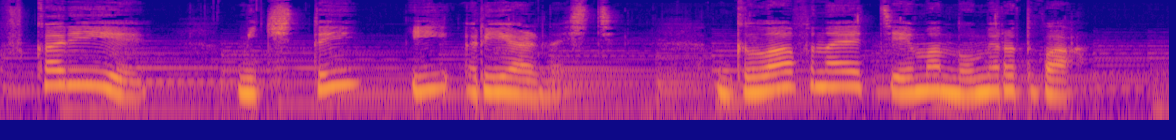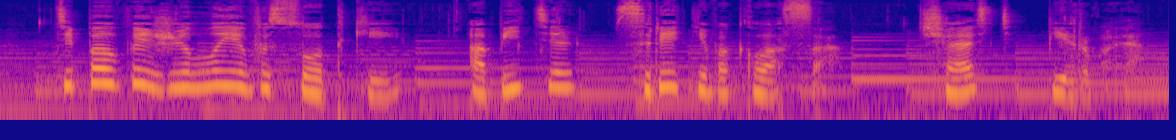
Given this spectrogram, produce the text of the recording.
в Корее. Мечты и реальность. Главная тема номер два. Типовые жилые высотки. Обитель среднего класса. Часть первая.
